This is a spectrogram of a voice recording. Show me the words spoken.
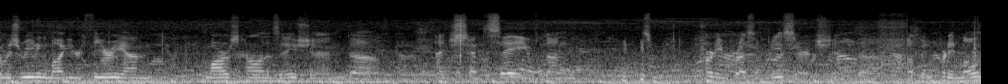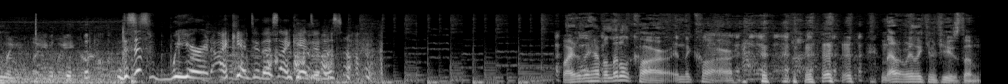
I was reading about your theory on Mars colonization, and uh, I just have to say you've done some pretty impressive research, and uh, I've been pretty lonely lately. this is weird. I can't do this. I can't do this. Why do they have a little car in the car? That'll really confuse them.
